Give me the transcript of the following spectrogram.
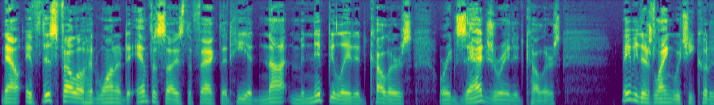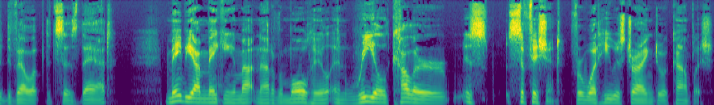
Now, if this fellow had wanted to emphasize the fact that he had not manipulated colors or exaggerated colors, maybe there's language he could have developed that says that. Maybe I'm making a mountain out of a molehill, and real color is sufficient for what he was trying to accomplish.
